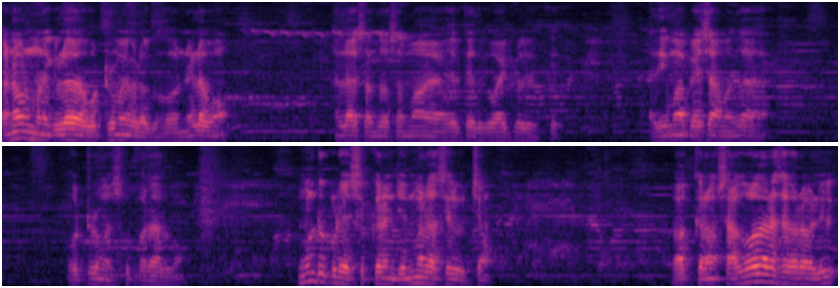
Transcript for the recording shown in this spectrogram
கணவன் மனைக்குள்ள ஒற்றுமை விளக்கும் நிலவும். நல்லா சந்தோஷமாக இருக்கிறதுக்கு வாய்ப்புகள் இருக்குது அதிகமாக பேசாமல் தான் ஒற்றுமை சூப்பராக இருக்கும். மூன்று கூடிய சுக்கரன் ஜென்மராசியில் உச்சம். வக்கரம் சகோதர சகோதரில்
